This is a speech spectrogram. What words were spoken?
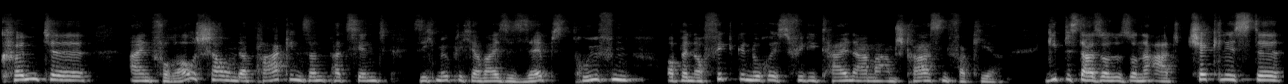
könnte ein vorausschauender Parkinson-Patient sich möglicherweise selbst prüfen, ob er noch fit genug ist für die Teilnahme am Straßenverkehr? Gibt es da so, so eine Art Checkliste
